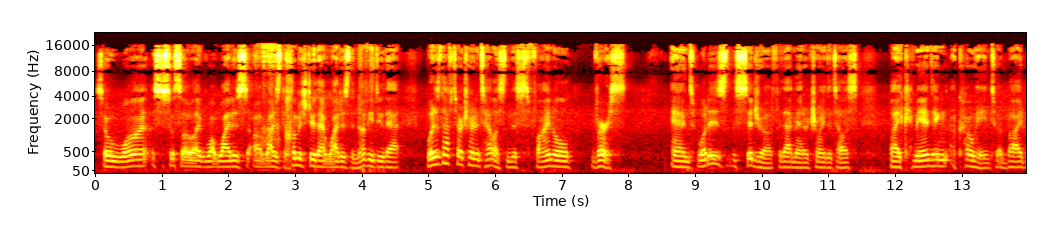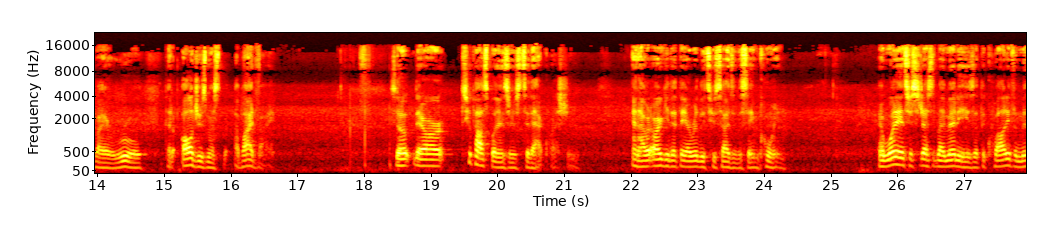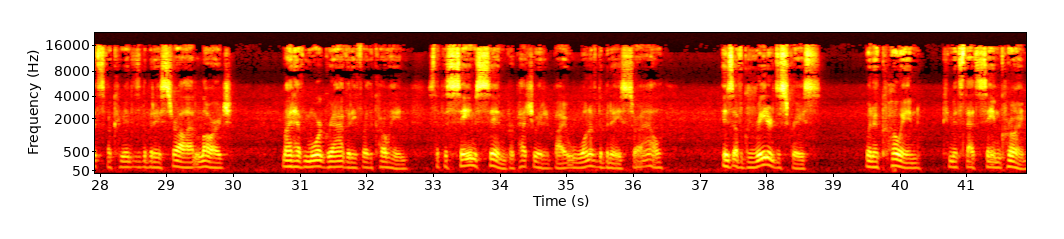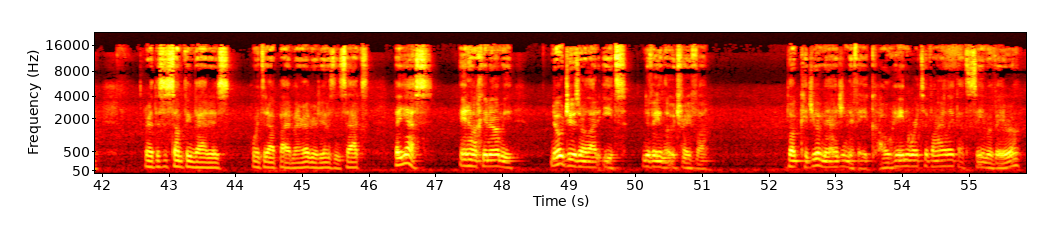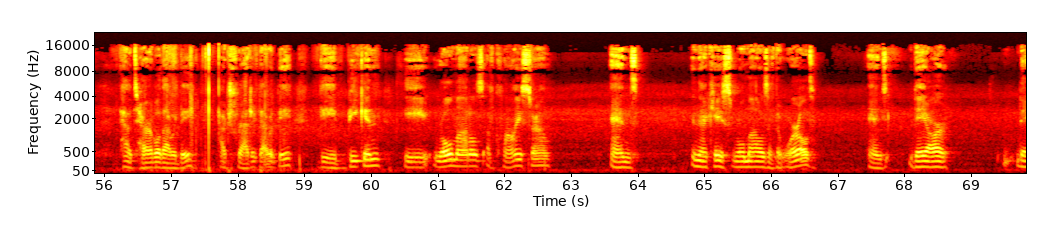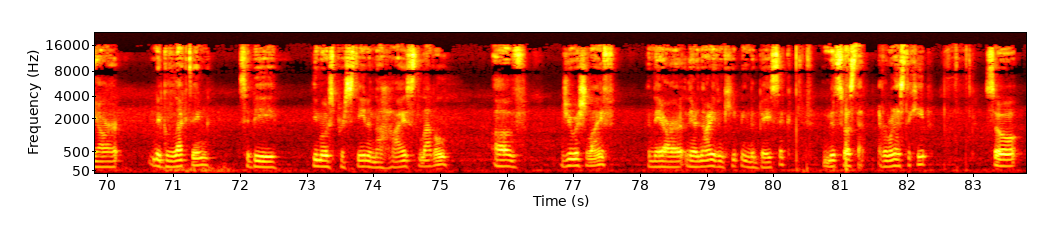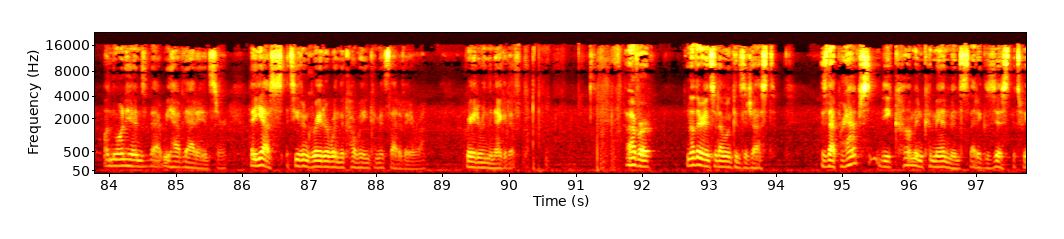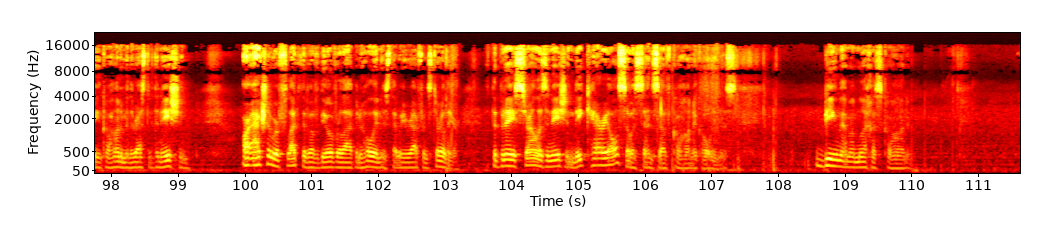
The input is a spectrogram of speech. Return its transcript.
So why? So, so like, why does uh, why does the Chumash do that? Why does the Navi do that? What is the Haftarah trying to tell us in this final verse? And what is the Sidra, for that matter, trying to tell us by commanding a Kohen to abide by a rule that all Jews must abide by? So there are two possible answers to that question. And I would argue that they are really two sides of the same coin. And one answer suggested by many is that the quality of a mitzvah commanded to the Bnei Israel at large might have more gravity for the Kohen, so that the same sin perpetuated by one of the Bnei Israel is of greater disgrace when a Kohen commits that same crime. Right, this is something that is pointed out by my Rebbe Jonathan Sacks, that yes, in Hachinami, no Jews are allowed to eat nevela utrefa, but could you imagine if a Kohen were to violate that same Avera? How terrible that would be. How tragic that would be. The beacon, the role models of Klal Yisrael, and in that case, role models of the world. And they are they are neglecting to be the most pristine and the highest level of Jewish life, and they are they're not even keeping the basic mitzvahs that everyone has to keep. So on the one hand, that we have that answer that yes, it's even greater when the Kohen commits that avera, greater in the negative. However, another answer that one can suggest is that perhaps the common commandments that exist between Kohanim and the rest of the nation are actually reflective of the overlap in holiness that we referenced earlier. The Bnei Israel as a nation, they carry also a sense of Kohanic holiness, being that Mamlechas Kohanim.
